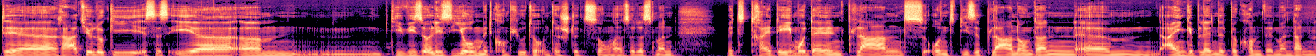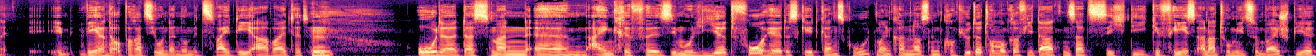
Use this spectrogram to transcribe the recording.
der Radiologie ist es eher ähm, die Visualisierung mit Computerunterstützung, also dass man mit 3D-Modellen plant und diese Planung dann ähm, eingeblendet bekommt, wenn man dann während der Operation dann nur mit 2D arbeitet. Mhm. Oder dass man ähm, Eingriffe simuliert vorher, das geht ganz gut. Man kann aus einem Computertomographie-Datensatz sich die Gefäßanatomie zum Beispiel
